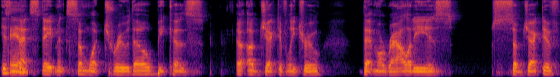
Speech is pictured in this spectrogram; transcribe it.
Isn't And- that statement somewhat true though? Because uh, objectively true that morality is subjective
